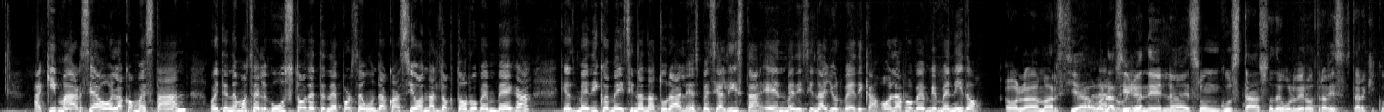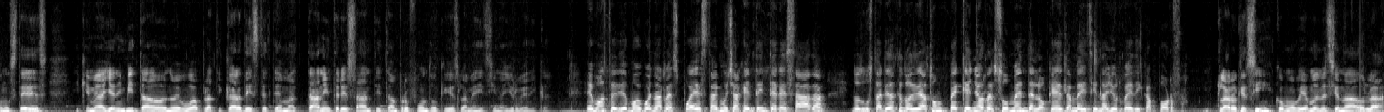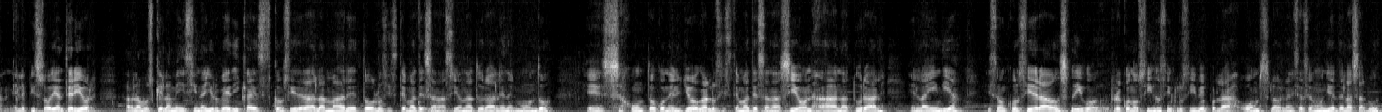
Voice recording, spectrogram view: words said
Aquí Marcia, hola, ¿cómo están? Hoy tenemos el gusto de tener por segunda ocasión al doctor Rubén Vega, que es médico en medicina natural, especialista en medicina ayurvédica. Hola Rubén, bienvenido. Hola Marcia, hola, Hola, Silvia. Nela, es un gustazo de volver otra vez a estar aquí con ustedes y que me hayan invitado de nuevo a platicar de este tema tan interesante y tan profundo que es la medicina ayurvédica. Hemos tenido muy buena respuesta, hay mucha gente interesada. Nos gustaría que nos dieras un pequeño resumen de lo que es la medicina ayurvédica, porfa. Claro que sí, como habíamos mencionado la, el episodio anterior, hablamos que la medicina ayurvédica es considerada la madre de todos los sistemas de sanación natural en el mundo. Es junto con el yoga los sistemas de sanación ah, natural en la India y son considerados, digo, reconocidos inclusive por la OMS, la Organización Mundial de la Salud.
